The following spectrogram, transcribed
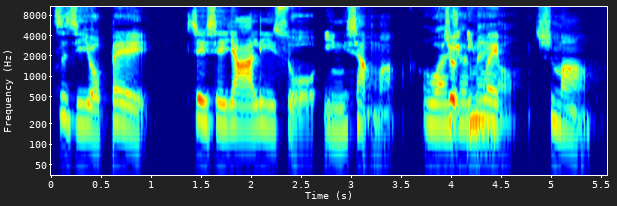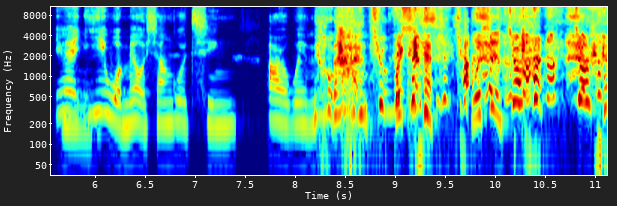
自己有被这些压力所影响吗？完就因为全没有是吗？因为嗯一我没有相过亲，二我也没有关 注不那个是市场，不是，就就是，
